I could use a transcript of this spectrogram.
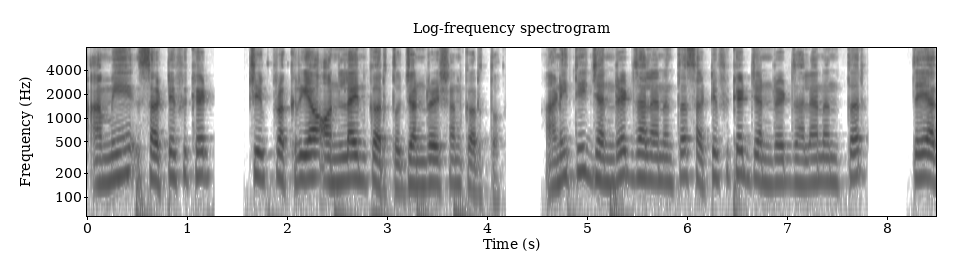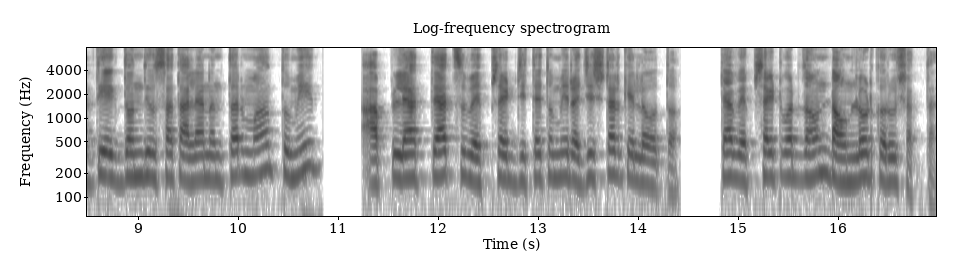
आम्ही सर्टिफिकेटची प्रक्रिया ऑनलाईन करतो जनरेशन करतो. आणि ती जनरेट झाल्यानंतर सर्टिफिकेट जनरेट झाल्यानंतर ते अगदी एक दोन दिवसात आल्यानंतर मग तुम्ही आपल्या त्याच वेबसाईट जिथे तुम्ही रजिस्टर केलं होतं त्या वेबसाईटवर जाऊन डाउनलोड करू शकतात.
